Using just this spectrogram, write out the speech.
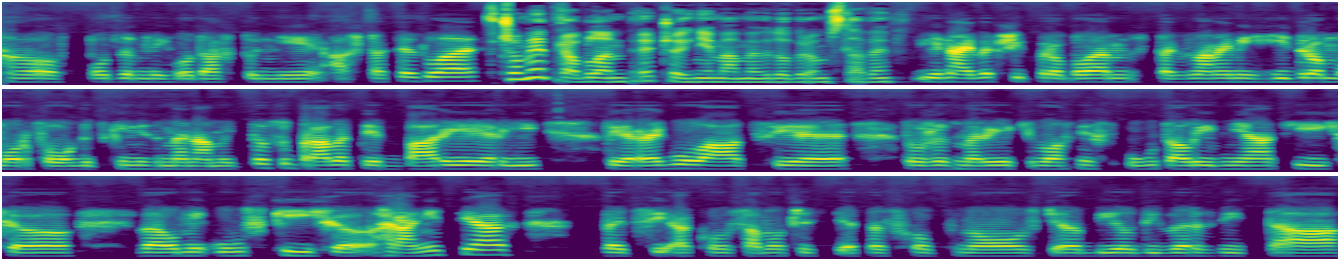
v podzemných vodách to nie je až také zlé. V čom je problém? Prečo ich nemáme v dobrom stave? Je najväčší problém s tzv. hydromorfologickými zmenami. To sú práve tie bariéry, tie regulácie, to, že sme rieky vlastne spútali v nejakých eh, veľmi úzkých eh, hraniciach veci ako samočistiaca schopnosť, biodiverzita,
